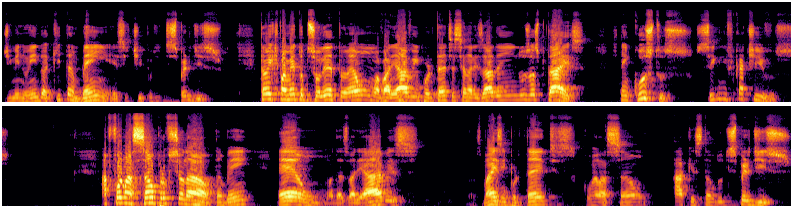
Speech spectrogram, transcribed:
diminuindo aqui também esse tipo de desperdício. Então, equipamento obsoleto é uma variável importante a ser analisada em, nos hospitais, que tem custos significativos. A formação profissional também é uma das variáveis as mais importantes com relação à questão do desperdício.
